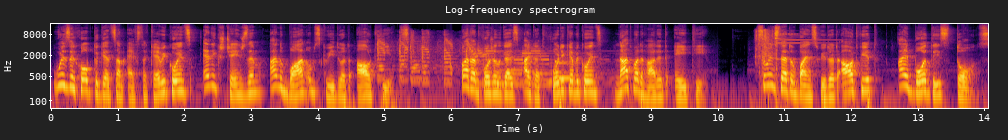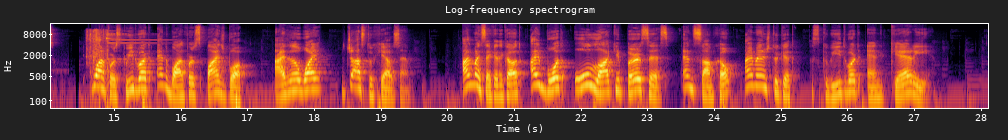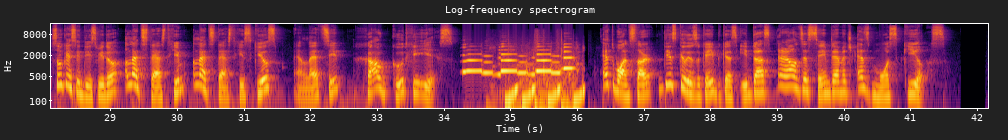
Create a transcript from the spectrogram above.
With the hope to get some extra Krabby coins and exchange them on one of Squidward outfits. But unfortunately guys, I got 40 Krabby coins, not 180. So instead of buying Squidward outfit, I bought these stones. One for Squidward and one for SpongeBob. I don't know why, just to have them. On my second account, I bought all lucky purses and somehow I managed to get Squidward and Gary. So guys, in this video, let's test him, let's test his skills and let's see how good he is. At 1 star, this skill is okay because it does around the same damage as most skills.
